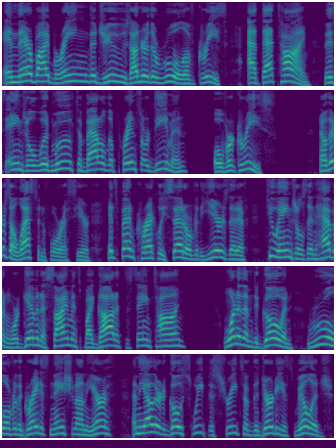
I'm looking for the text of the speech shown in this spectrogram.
and thereby bringing the Jews under the rule of Greece at that time, this angel would move to battle the prince or demon over Greece. Now, there's a lesson for us here. It's been correctly said over the years that if two angels in heaven were given assignments by God at the same time, one of them to go and rule over the greatest nation on the earth, and the other to go sweep the streets of the dirtiest village,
